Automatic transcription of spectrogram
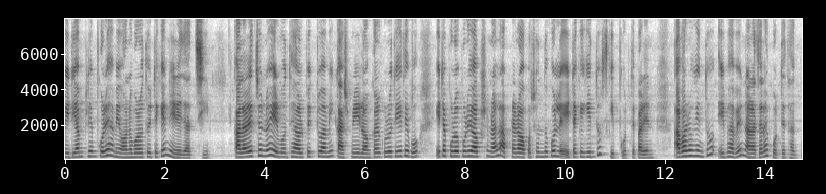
মিডিয়াম ফ্লেম করে আমি অনবরত এটাকে নেড়ে যাচ্ছি। কালারের জন্য এর মধ্যে অল্প একটু আমি কাশ্মীরি লঙ্কার গুঁড়ো দিয়ে দেব। এটা পুরোপুরি অপশনাল আপনারা অপছন্দ করলে এটাকে কিন্তু স্কিপ করতে পারেন। আবারও কিন্তু এইভাবে নাড়াচাড়া করতে থাকব।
